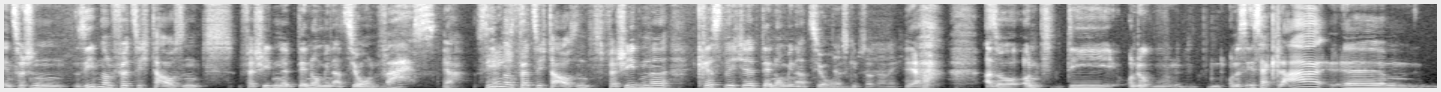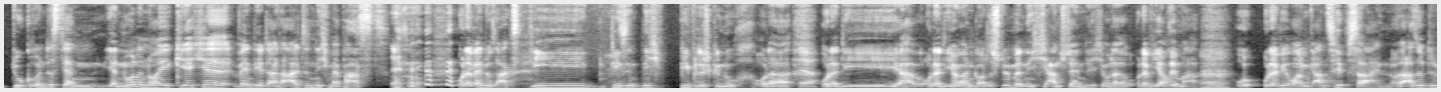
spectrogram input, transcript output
inzwischen 47.000 verschiedene Denominationen. Was? Ja, 47.000 verschiedene christliche Denominationen. Das gibt's doch gar nicht. Ja, also und die und du und es ist ja klar, ähm, du gründest ja, ja nur eine neue Kirche, wenn dir deine alte nicht mehr passt. So. oder wenn du sagst, die die sind nicht biblisch genug oder Ja. oder die oder die hören Gottes Stimme nicht anständig oder oder wie auch immer. O- Oder wir wollen ganz hip sein. Also du,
